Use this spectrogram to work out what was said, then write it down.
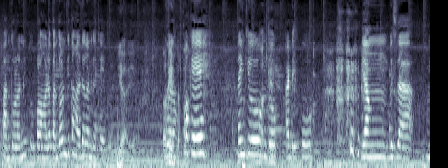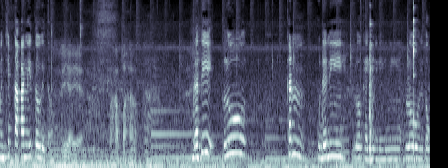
pantulan itu kalau nggak ada pantulan kita nggak ada kan kaca itu Ya, ya. Oke, ngerti. oke thank you Oke. untuk adikku yang bisa menciptakan itu gitu Iya, iya. Paham, paham. berarti lu kan udah nih lu kayak gini kayak gini lu untuk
